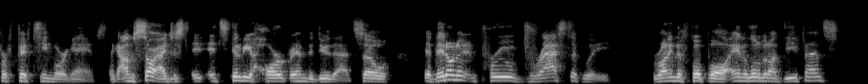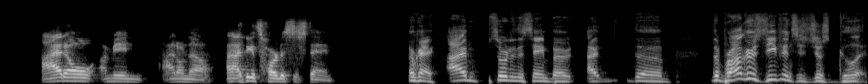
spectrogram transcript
for 15 more games. Like, I'm sorry. I just, it, it's going to be hard for him to do that. So if they don't improve drastically running the football and a little bit on defense, I don't, I mean, I don't know. I think it's hard to sustain. Okay. I'm sort of in the same boat. I, the, the Broncos defense is just good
